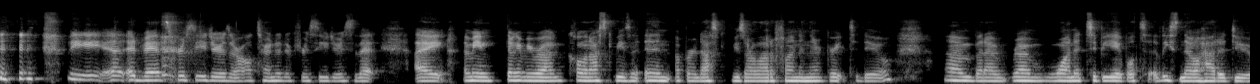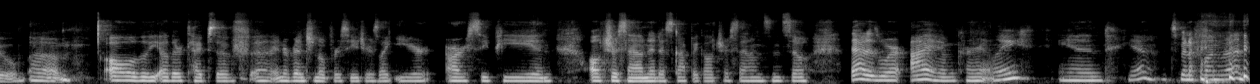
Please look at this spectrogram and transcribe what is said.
the advanced procedures or alternative procedures that I, I mean, don't get me wrong, colonoscopies and upper endoscopies are a lot of fun and they're great to do. Um, but I, I, wanted to be able to at least know how to do um, all of the other types of uh, interventional procedures like ER, RCP and ultrasound, endoscopic ultrasounds. And so that is where I am currently. And yeah, it's been a fun run.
